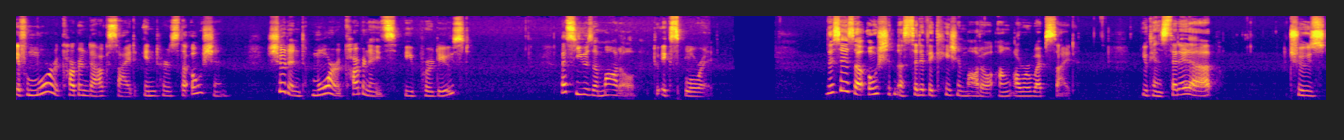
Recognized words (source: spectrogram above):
If more carbon dioxide enters the ocean, shouldn't more carbonates be produced? Let's use a model to explore it. This is an ocean acidification model on our website. You can set it up, choose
